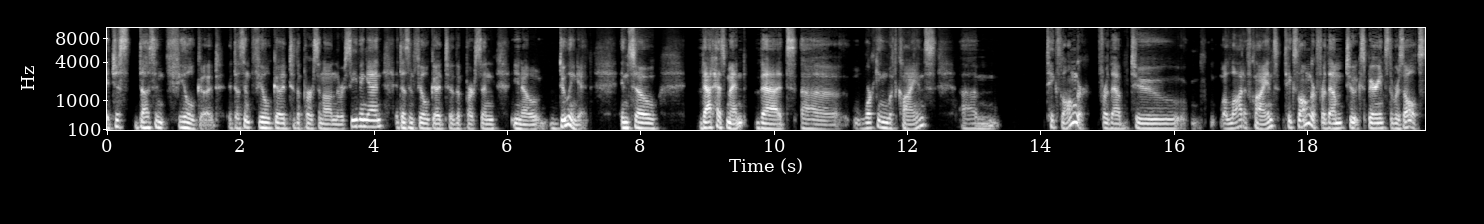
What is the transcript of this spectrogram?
it just doesn't feel good. It doesn't feel good to the person on the receiving end. It doesn't feel good to the person you know doing it. And so that has meant that uh, working with clients um, takes longer for them to a lot of clients takes longer for them to experience the results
